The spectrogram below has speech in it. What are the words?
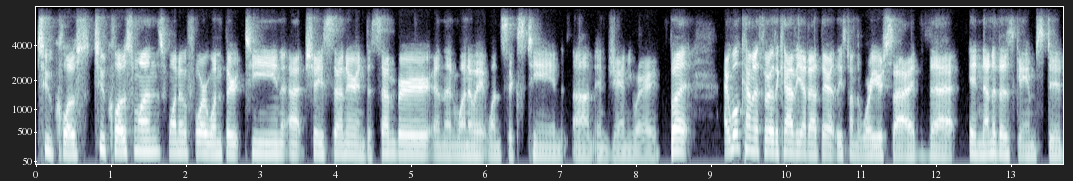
two close two close ones 104 113 at chase center in december and then 108 116 um, in january but i will kind of throw the caveat out there at least on the warriors side that in none of those games did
